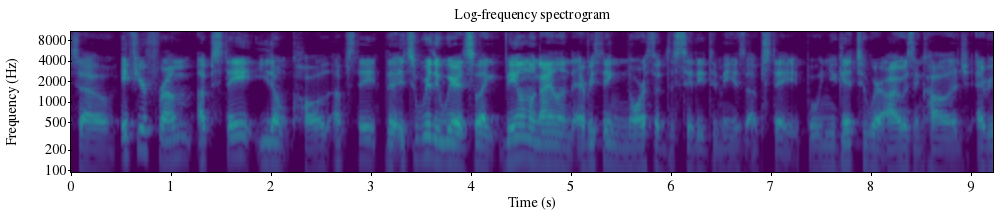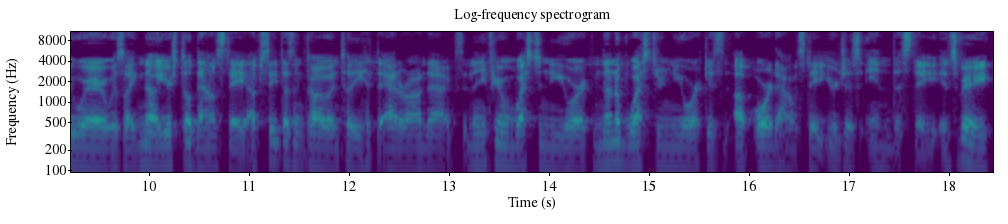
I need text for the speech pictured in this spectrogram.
so if you're from upstate, you don't call it upstate. It's really weird. So like being on Long Island, everything north of the city to me is upstate. But when you get to where I was in college, everywhere was like, no, you're still downstate. Upstate doesn't go until you hit the Adirondacks. And then if you're in Western New York, none of Western New York is up or downstate. You're just in the state. It's very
